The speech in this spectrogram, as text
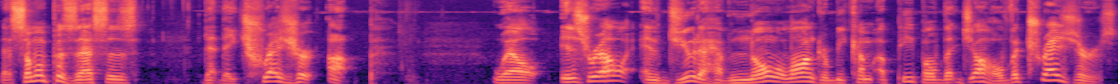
that someone possesses that they treasure up. Well, Israel and Judah have no longer become a people that Jehovah treasures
